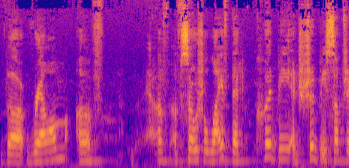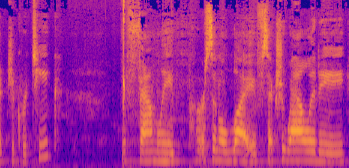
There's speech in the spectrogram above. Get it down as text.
the realm of, of, of social life that could be and should be subject to critique the family, personal life, sexuality,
